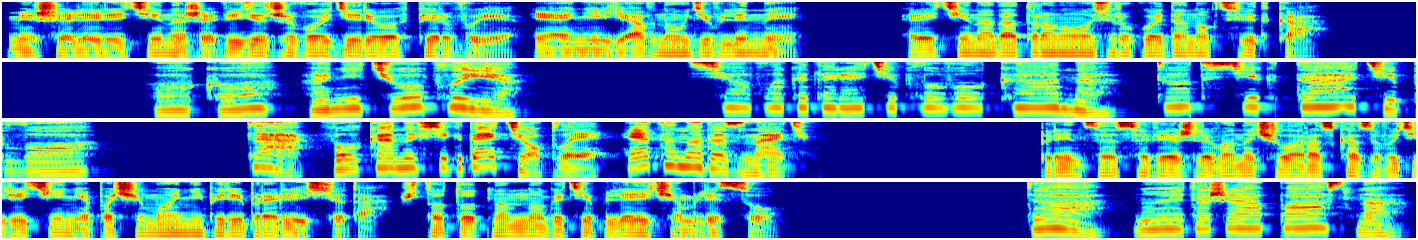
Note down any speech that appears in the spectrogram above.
Мишель и Ретина же видят живое дерево впервые, и они явно удивлены. Ретина дотронулась рукой до ног цветка. Ого, они теплые. Все благодаря теплу вулкана. Тут всегда тепло. Да, вулканы всегда теплые, это надо знать. Принцесса вежливо начала рассказывать Ретине, почему они перебрались сюда, что тут намного теплее, чем в лесу. Да, но это же опасно.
